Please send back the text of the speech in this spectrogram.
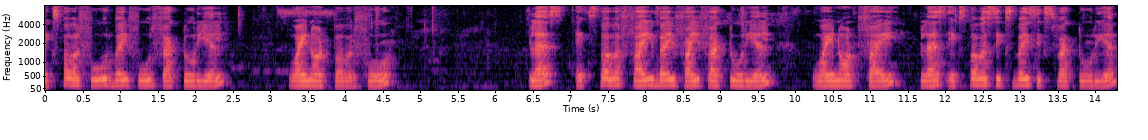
x power four by four factorial y naught power four plus x power 5 by 5 factorial y naught 5 plus x power 6 by 6 factorial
